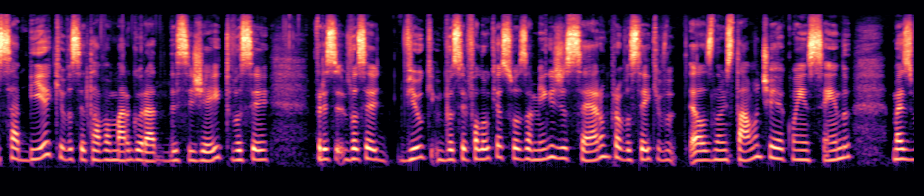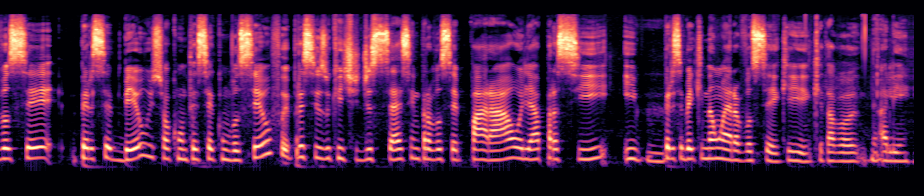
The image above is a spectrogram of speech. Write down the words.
sabia que você estava amargurada desse jeito? Você você viu que você falou que as suas amigas disseram para você que elas não estavam te reconhecendo, mas você percebeu isso acontecer com você ou foi preciso que te dissessem para você parar, olhar para si e hum. perceber que não era você que que estava ali?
